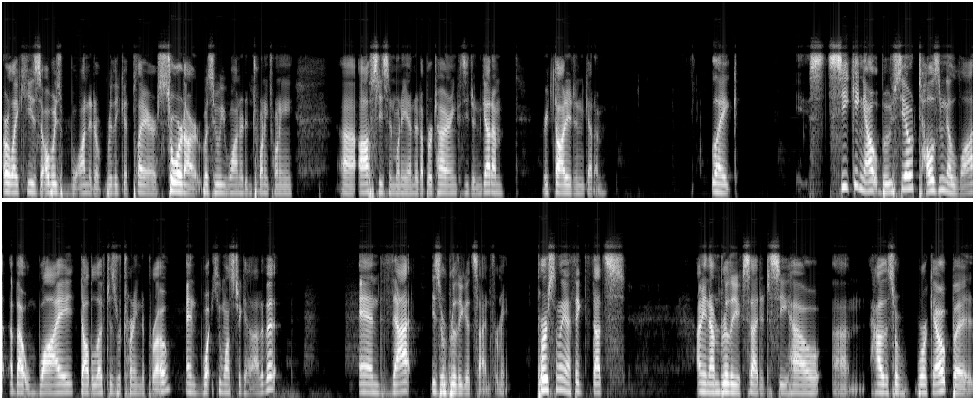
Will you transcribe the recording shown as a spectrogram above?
or like he's always wanted a really good player. Sword Art was who he wanted in 2020 uh, offseason when he ended up retiring because he didn't get him, or he thought he didn't get him. Like seeking out Busio tells me a lot about why Doublelift is returning to pro and what he wants to get out of it, and that is a really good sign for me. Personally, I think that's I mean, I'm really excited to see how um, how this will work out. But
